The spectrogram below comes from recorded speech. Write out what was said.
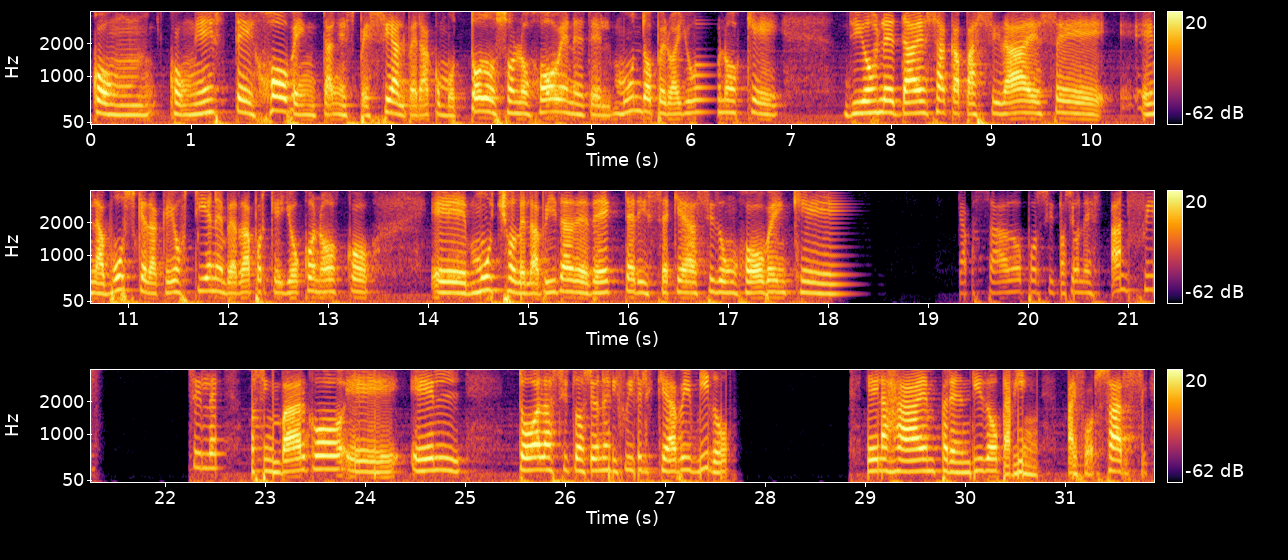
con, con, este joven tan especial, ¿verdad? Como todos son los jóvenes del mundo, pero hay unos que Dios les da esa capacidad, ese en la búsqueda que ellos tienen, ¿verdad? Porque yo conozco eh, mucho de la vida de Dexter y sé que ha sido un joven que ha pasado por situaciones tan difíciles. Sin embargo, eh, él, todas las situaciones difíciles que ha vivido, él las ha emprendido para bien, para esforzarse.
